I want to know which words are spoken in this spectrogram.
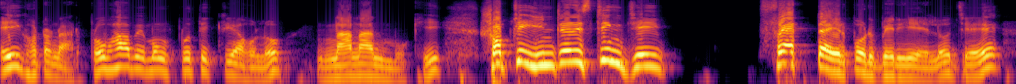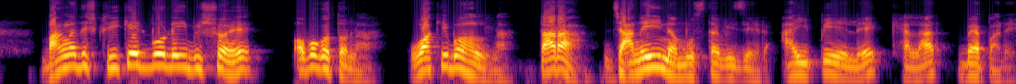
এই ঘটনার প্রভাব এবং প্রতিক্রিয়া হলো নানানমুখী। সবচেয়ে ইন্টারেস্টিং যেই ফ্যাক্টটা এরপর বেরিয়ে এলো যে, বাংলাদেশ ক্রিকেট বোর্ড এই বিষয়ে অবগত না, ওয়াকিবহল না। তারা জানেই না মুস্তাফিজের আইপিএল খেলার ব্যাপারে।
